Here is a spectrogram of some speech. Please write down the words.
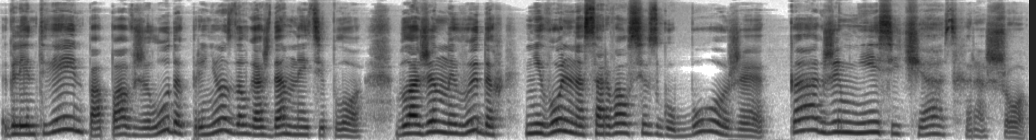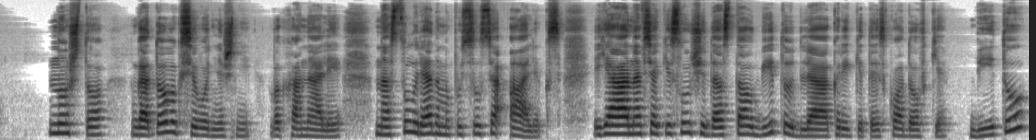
Глинтвейн, попав в желудок, принес долгожданное тепло. Блаженный выдох невольно сорвался с губ. «Боже, как же мне сейчас хорошо!» «Ну что, готова к сегодняшней вакханалии?» На стул рядом опустился Алекс. Я на всякий случай достал биту для крикета из кладовки. «Биту?»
